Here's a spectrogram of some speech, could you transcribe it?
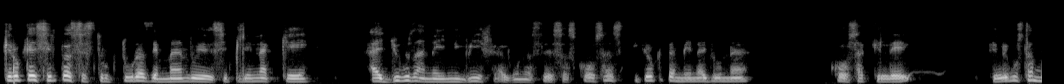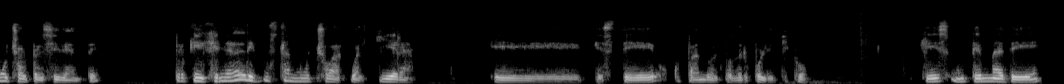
creo que hay ciertas estructuras de mando y disciplina que ayudan a inhibir algunas de esas cosas y creo que también hay una cosa que le, que le gusta mucho al presidente, pero que en general le gusta mucho a cualquiera eh, que esté ocupando el poder político, que es un tema de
